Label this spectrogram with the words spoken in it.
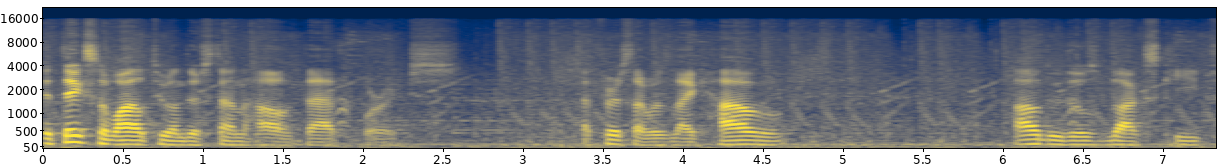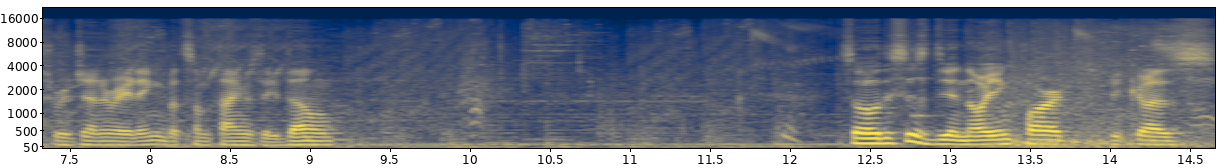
it takes a while to understand how that works. At first I was like, how how do those blocks keep regenerating, but sometimes they don't. So this is the annoying part because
